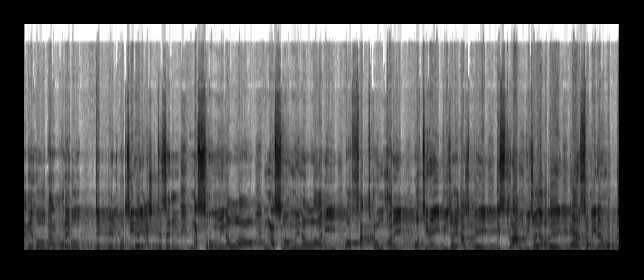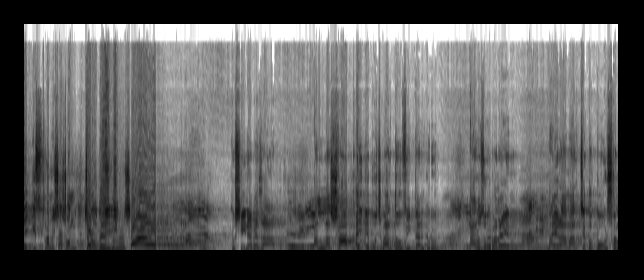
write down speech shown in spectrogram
আগে হোক আর পরে হোক। দেখবেন অচিরেই আসতেছেন নাসরুম মিনাল্লাহ, নাসরুম মিনাল্লাহি, ও ফাতহুম করিব। অচিরেই বিজয় আসবে, ইসলাম বিজয় হবে। এর জমিনের মধ্যে ইসলামী শাসন চলবে, ইনশা। খুশি না বেজার? আল্লাহ সব ভাইকে বুঝবার তৌফিক দান করুন। আরও জোরে বলেন, ভাইয়েরা আমার, যত কৌশল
